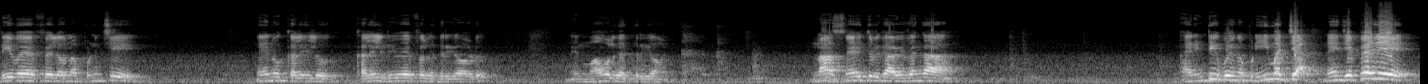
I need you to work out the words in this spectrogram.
డివైఎఫ్ఐలో ఉన్నప్పటి నుంచి నేను ఖలీలు ఖలీలు డివైఎఫ్ఐలో తిరిగేవాడు. నేను మామూలుగా తిరిగేవాడిని. నా స్నేహితుడికి ఆ విధంగా ఆయన ఇంటికి పోయినప్పుడు ఈ మధ్య నేను చెప్పేది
